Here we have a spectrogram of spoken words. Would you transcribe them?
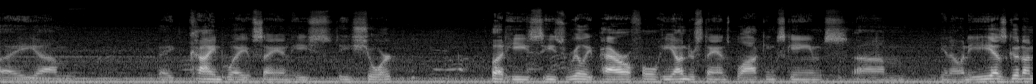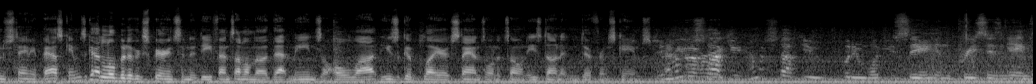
a um, a kind way of saying he's he's short, but he's he's really powerful. He understands blocking schemes. You know, and he has good understanding of pass game. He's got a little bit of experience in the defense. I don't know if that means a whole lot. He's a good player. It stands on its own. He's done it in different schemes. How, much stock you, how much stock do you put in what you see in the preseason games?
